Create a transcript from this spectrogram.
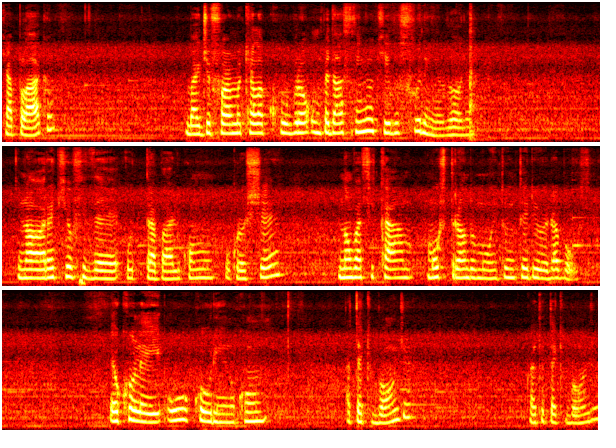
que a placa. Vai de forma que ela cubra um pedacinho aqui dos furinhos, olha. E na hora que eu fizer o trabalho com o crochê, não vai ficar mostrando muito o interior da bolsa. Eu colei o courino com a Tech Bond, com a Tech Bond.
